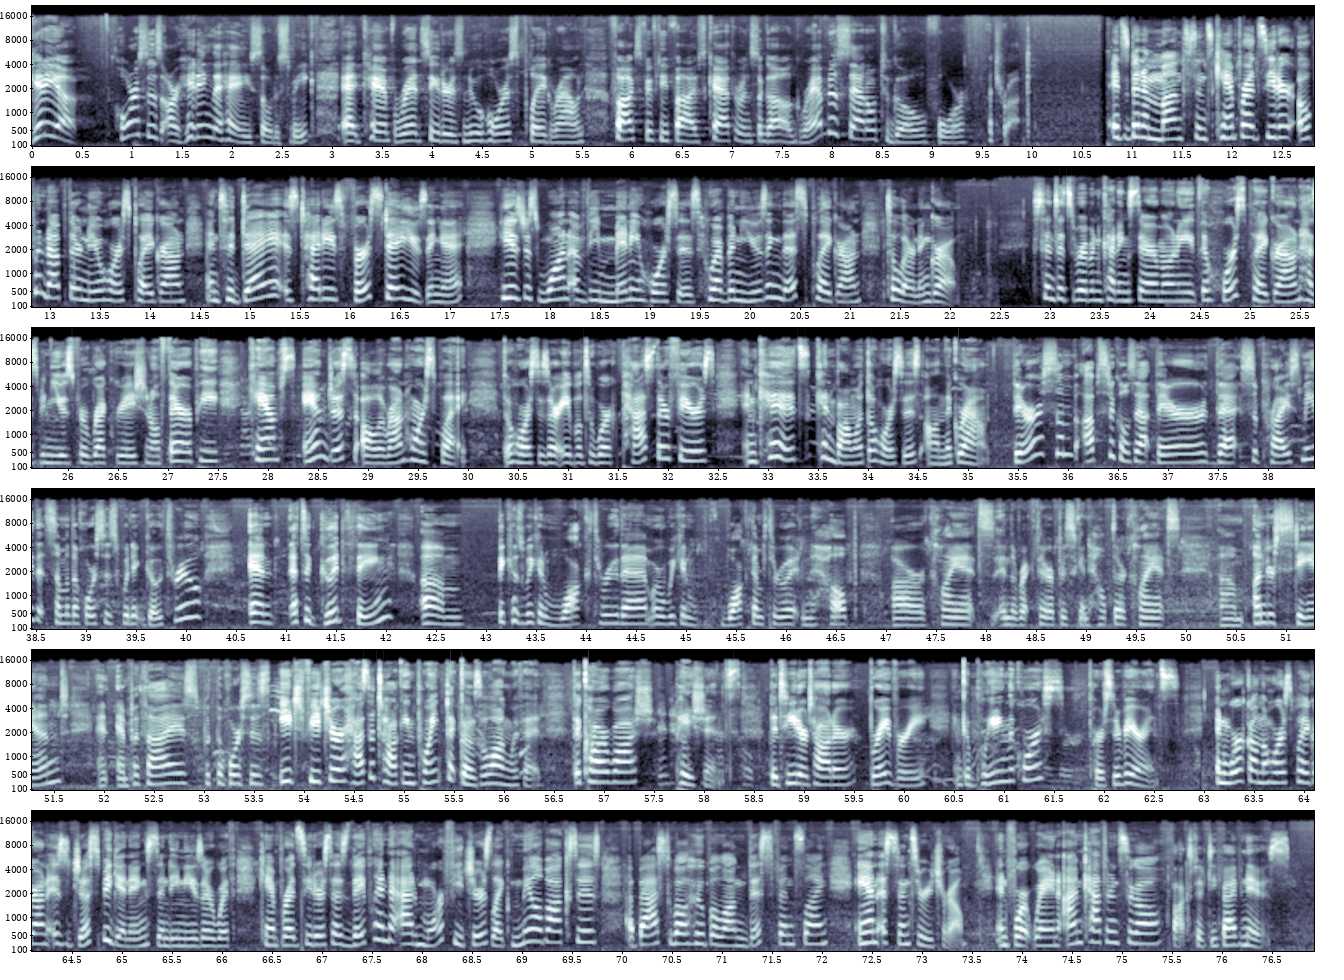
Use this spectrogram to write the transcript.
Giddy up! Horses are hitting the hay, so to speak, at Camp Red Cedar's new horse playground. Fox 55's Catherine Segal grabbed a saddle to go for a trot. It's been a month since Camp Red Cedar opened up their new horse playground, and today is Teddy's first day using it. He is just one of the many horses who have been using this playground to learn and grow. Since its ribbon cutting ceremony, the horse playground has been used for recreational therapy, camps, and just all around horseplay. The horses are able to work past their fears, and kids can bond with the horses on the ground. There are some obstacles out there that surprised me that some of the horses wouldn't go through, and that's a good thing. Um, because we can walk through them or we can walk them through it and help our clients and the rec therapists can help their clients um, understand and empathize with the horses. Each feature has a talking point that goes along with it. The car wash, patience. The teeter-totter, bravery. And completing the course, perseverance. And work on the horse playground is just beginning. Cindy Neeser with Camp Red Cedar says they plan to add more features like mailboxes, a basketball hoop along this fence line, and a sensory trail. In Fort Wayne, I'm Catherine Segal, Fox 55 News.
